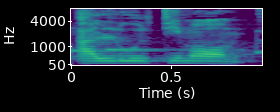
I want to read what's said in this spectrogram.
all'ultimo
